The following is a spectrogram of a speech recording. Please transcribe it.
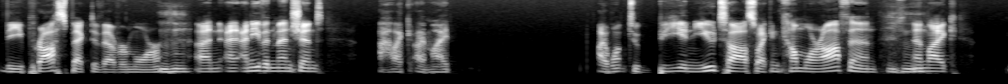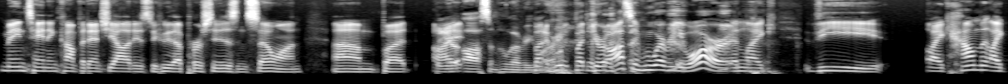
the prospect of Evermore, and, and and even mentioned, "Ah, like I might, I want to be in Utah so I can come more often, and like maintaining confidentiality as to who that person is and so on. Um, but, But I, you're awesome, whoever you but are. but you're awesome whoever you are and like the like how many like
